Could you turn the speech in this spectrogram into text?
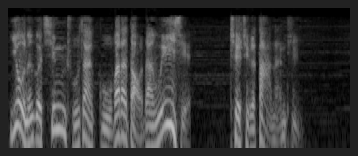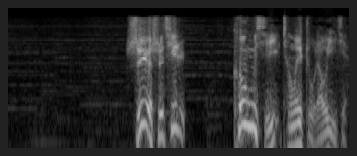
又能够清除在古巴的导弹威胁，这是个大难题。十月十七日，空袭成为主流意见。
